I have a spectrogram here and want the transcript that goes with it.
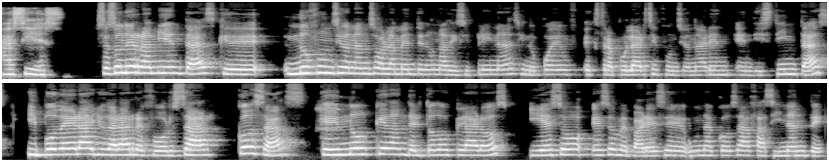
Así es. O sea, son herramientas que no funcionan solamente en una disciplina, sino pueden extrapolarse y funcionar en, en, distintas y poder ayudar a reforzar cosas que no quedan del todo claros. Y eso, eso me parece una cosa fascinante,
